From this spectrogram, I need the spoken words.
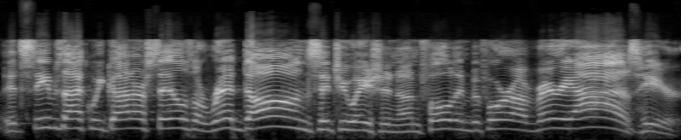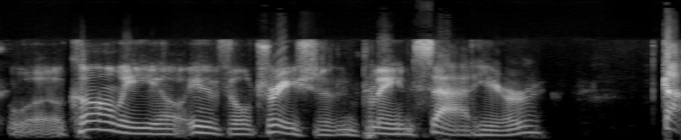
It seems like we got ourselves a Red Dawn situation unfolding before our very eyes here. Well, call me uh, infiltration in plain sight here. Co-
